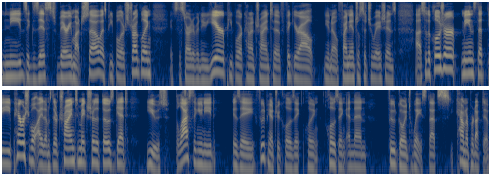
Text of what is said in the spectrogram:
needs exist very much so as people are struggling. It's the start of a new year. People are kind of trying to figure out, you know, financial situations. Uh, so, the closure means that the perishable items, they're trying to make sure that those get used. The last thing you need is a food pantry closing, closing, closing and then food going to waste. That's counterproductive.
